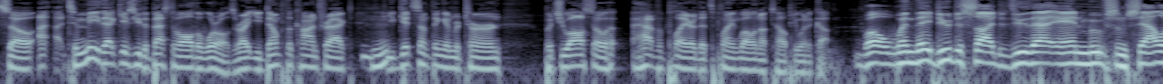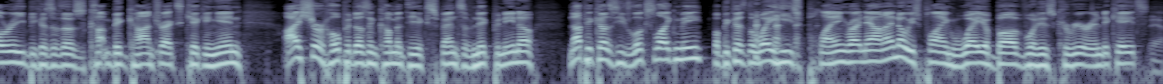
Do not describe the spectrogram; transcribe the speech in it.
So I- to me, that gives you the best of all the worlds, right? You dump the contract, mm-hmm. you get something in return, but you also have a player that's playing well enough to help you win a cup. Well, when they do decide to do that and move some salary because of those con- big contracts kicking in, I sure hope it doesn't come at the expense of Nick Bonino. Not because he looks like me, but because the way he's playing right now, and I know he's playing way above what his career indicates. Yeah.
